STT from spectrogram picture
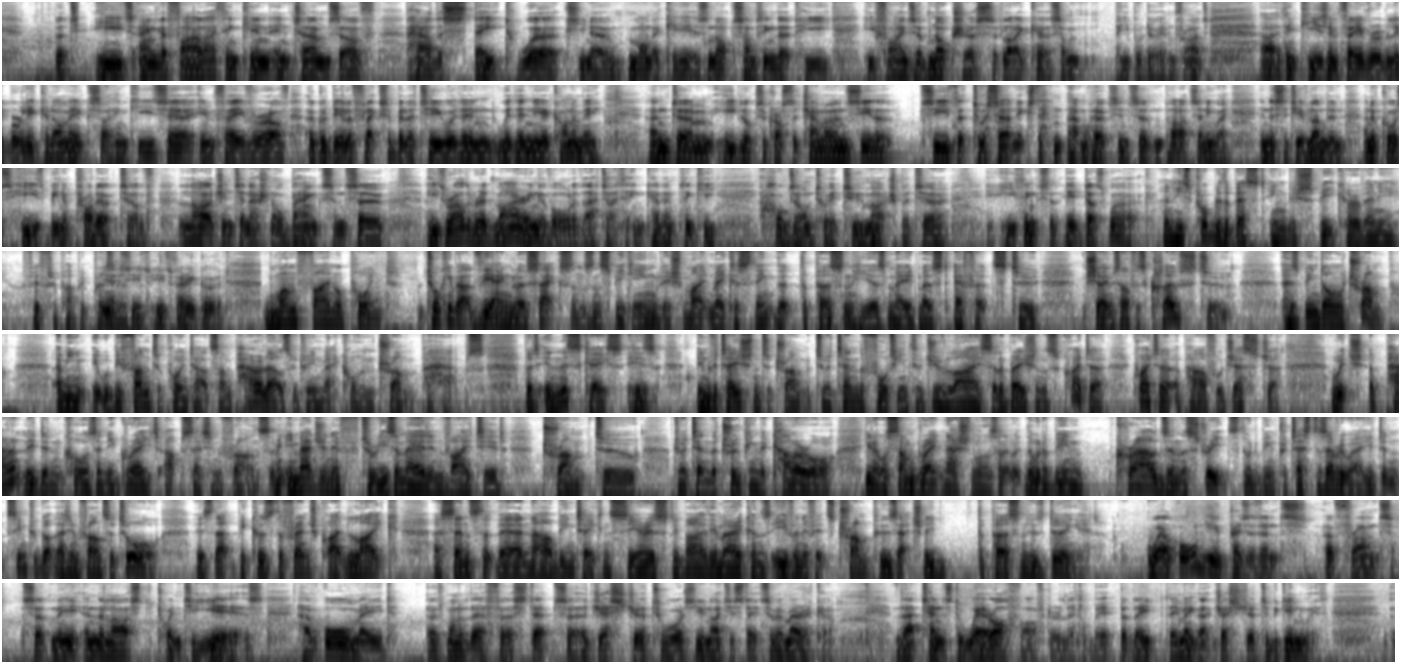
But he's Anglophile, I think, in, in terms of how the state works. You know, monarchy is not something that he, he finds obnoxious like uh, some people do in France. Uh, I think he's in favour of liberal economics. I think he's uh, in favour of a good deal of flexibility within within the economy, and um, he looks across the channel and see that sees that to a certain extent that works in certain parts anyway in the city of London. And of course, he's been a product of large international banks. And so he's rather admiring of all of that, I think. I don't think he holds on to it too much, but uh, he thinks that it does work. And he's probably the best English speaker of any Fifth Republic president. Yes, he's, he's very good. One final point. Talking about the Anglo Saxons and speaking English might make us think that the person he has made most efforts to show himself as close to has been Donald Trump. I mean, it would be fun to point out some parallels between Macron and Trump, perhaps. But in this case, his invitation to Trump to attend the 14th of July celebrations, quite a quite a, a, powerful gesture, which apparently didn't cause any great upset in France. I mean, imagine if Theresa May had invited Trump to to attend the Trooping the Colour, or you know, some great nationals. There would have been crowds in the streets. There would have been protesters everywhere. You didn't seem to have got that in France at all. Is that because the French quite like a sense that they're now being taken seriously by the Americans, even if it's Trump who's actually the person who's doing it? Well, all new presidents of France, certainly in the last 20 years, have all made as one of their first steps uh, a gesture towards the United States of America that tends to wear off after a little bit, but they, they make that gesture to begin with.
